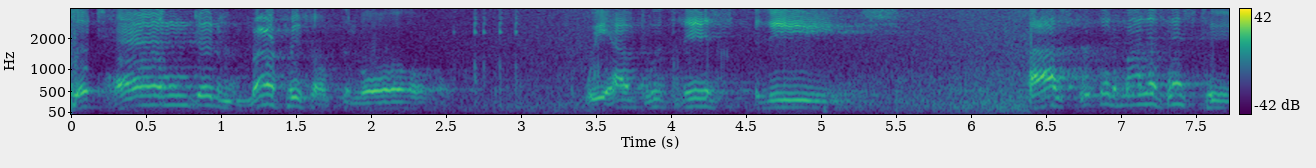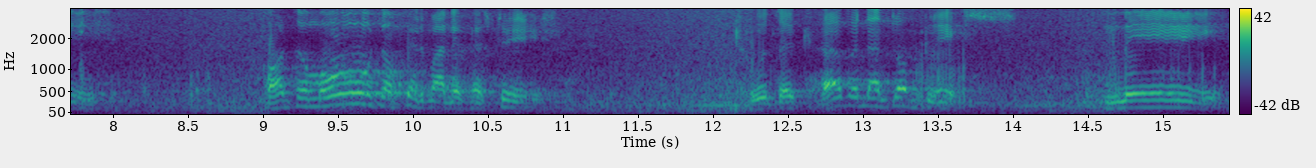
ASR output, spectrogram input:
the tender mercies of the Lord. We have to trace these as to their manifestation or the mode of their manifestation to the covenant of grace made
